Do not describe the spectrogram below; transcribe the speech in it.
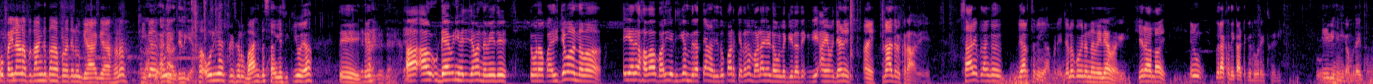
ਉਹ ਪਹਿਲਾਂ ਵਾਲਾ ਪਤੰਗ ਤਾਂ ਆਪਣਾ ਚਲੋ ਗਿਆ ਗਿਆ ਹਨਾ? ਠੀਕ ਹੈ? ਨਾਲ ਦਿਲ ਗਿਆ। ਹਾਂ ਉਹਦੀ ਹਿਸਟਰੀ ਤੁਹਾਨੂੰ ਬਾਅਦ ਚ ਦੱਸਾਂਗੇ ਅਸੀਂ ਕੀ ਹੋਇਆ। ਤੇ ਆ ਆ ਉੱਡਿਆ ਵੀ ਨਹੀਂ ਹਜੇ ਜਮਾ ਨਵੇਂ ਦੇ ਟੋਣਾ ਪਾਇਆ ਸੀ ਜਮਾ ਨਵਾਂ। ਇਹ ਯਾਰ ਹਵਾ ਵਾਲੀ ਹੈ ਠੀਕ ਹੈ ਮੇਰਾ ਧਿਆਨ ਜਦੋਂ ਭੜਕਿਆ ਤਾਂ ਨਾ ਮਾੜਾ ਜਿਹਾ ਡਾਊਨ ਲੱਗੇ ਦਾ ਤੇ ਜੇ ਐਂ ਵਜਣੇ ਐਂ ਨਾਲ ਦਿਲ ਖਰਾਬ ਇਹ ਸਾਰੇ ਪਤੰਗ ਵਿਅਰਥ ਗਏ ਆਪਣੇ। ਚਲੋ ਕੋਈ ਨਾ ਨਵੇਂ ਲਿਆਵਾਂਗੇ। ਸ਼ੇਰਾ ਲਾ ਇਹਨੂੰ ਰੱਖ ਦੇ ਕੱਟ ਕੇ ਡੋਰ ਇੱਥੋਂ ਇਹਦੀ। ਇਹ ਵੀ ਨਹੀਂ ਕੰਮ ਦਾ ਇੱਥੋਂ।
